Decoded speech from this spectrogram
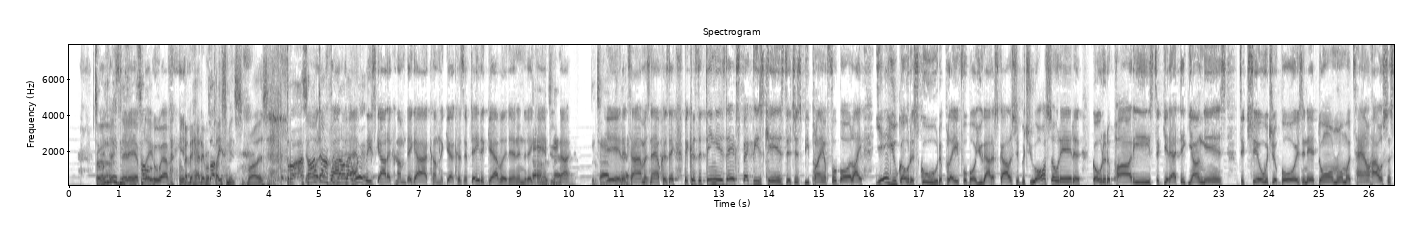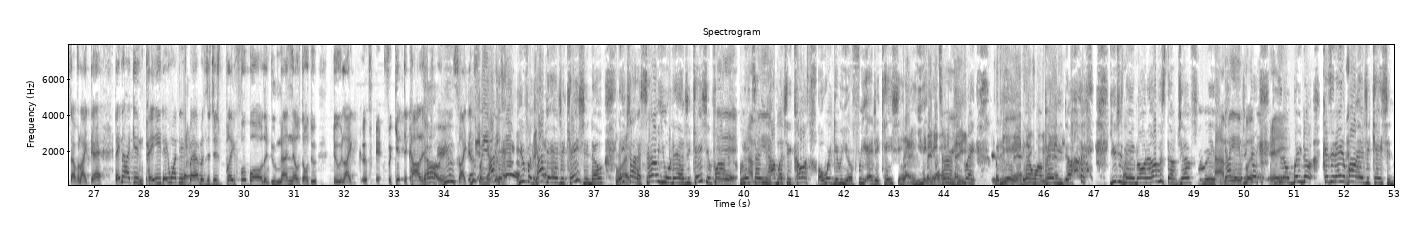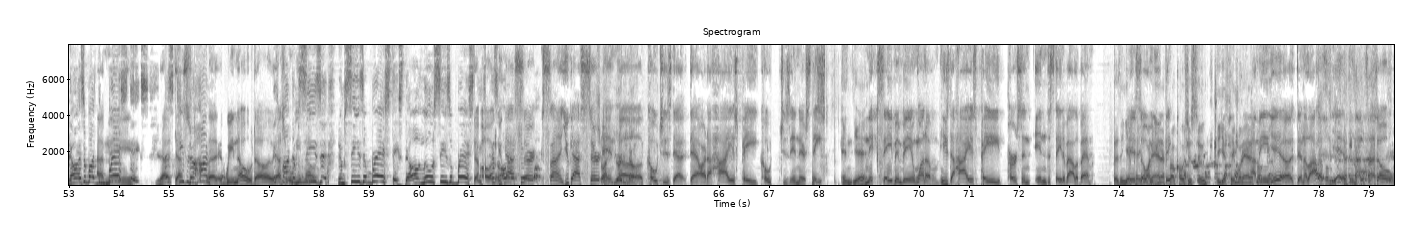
So we They need say they'll these, play whoever. but they had their replacements, bro. It's, so, so No, I'm trying to figure out like where. athletes gotta come. They gotta come together because if they together, then they can't do nothing. The time. Yeah, the time is now because they because the thing is they expect these kids to just be playing football. Like, yeah, you go to school to play football, you got a scholarship, but you also there to go to the parties, to get at the youngins, to chill with your boys in their dorm room or townhouse and stuff like that. They not getting paid. They want these Batmans to just play football and do nothing else. Don't do do like if, if, forget the college Yo, you, experience. like you that's forgot the you forgot the education though. They try to sell you on the education part Yeah, when they I tell you how but- much it costs, or we're giving you a free education. Right, And you, when they in don't turn, pay you you. play, but yeah, they don't want to pay you, dog. you just Right. named all the other stuff, Jeff. I mean, I mean, the but, hey. You don't bring no, because it ain't about education, dog. It's about the I breadsticks. Let's keep it a hundred. We know, dog. It's That's about what them we know. Caesar, them Caesar breadsticks, dog. Little Caesar breadsticks. Dog, That's you all got certain son, you got certain right. You uh, coaches that that are the highest paid coaches in their state. And yeah, Nick Saban being one of them. He's the highest paid person in the state of Alabama. doesn't he get and paid so more than NFL think- coaches too? He gets paid more than NFL. I mean, coaches. yeah, than a lot of them, yeah. so,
